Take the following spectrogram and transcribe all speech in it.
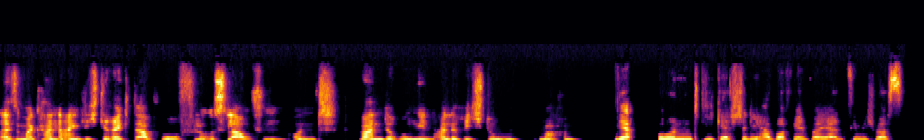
Also man kann eigentlich direkt ab Hof loslaufen und Wanderungen in alle Richtungen machen. Ja, und die Gäste, die haben auf jeden Fall ja ziemlich was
